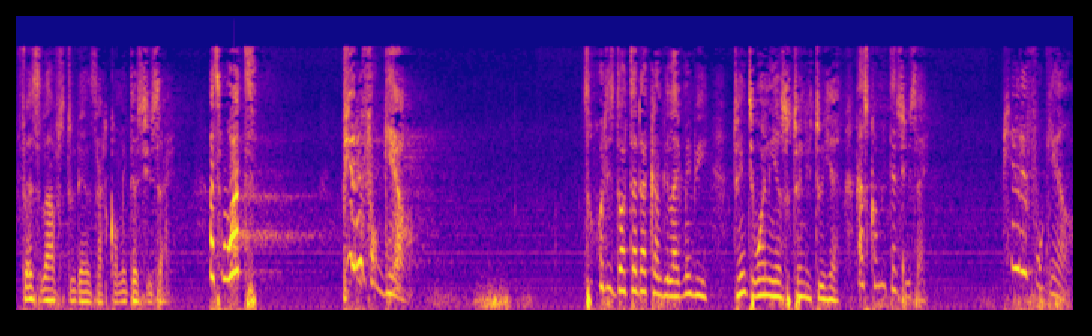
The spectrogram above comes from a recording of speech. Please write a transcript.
first love students had committed suicide? I said, what? Beautiful girl. Somebody's daughter that can be like maybe 21 years or 22 years has committed suicide. Beautiful girl.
